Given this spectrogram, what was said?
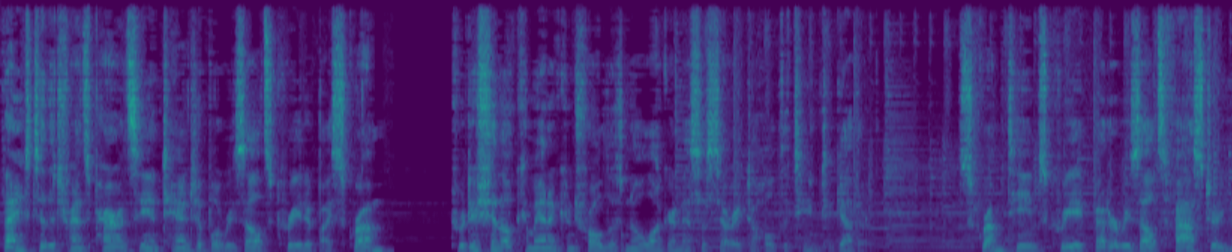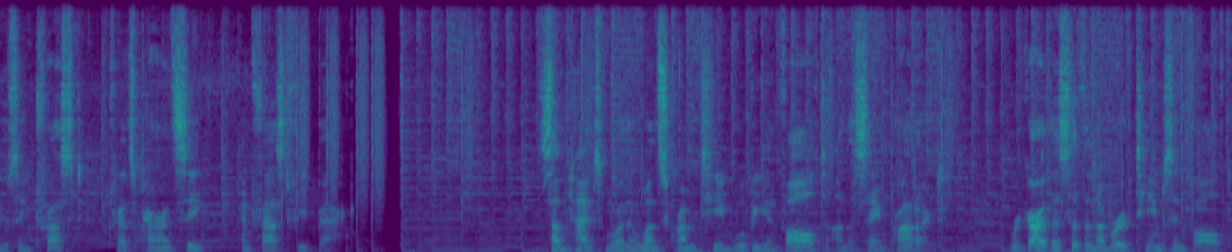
Thanks to the transparency and tangible results created by Scrum, traditional command and control is no longer necessary to hold the team together. Scrum teams create better results faster using trust, transparency, and fast feedback. Sometimes more than one Scrum team will be involved on the same product. Regardless of the number of teams involved,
